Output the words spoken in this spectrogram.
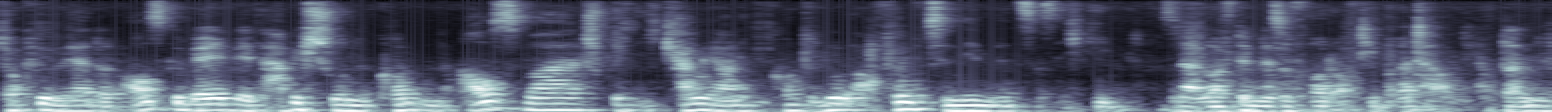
DocuWare dort ausgewählt wird, habe ich schon eine Kontenauswahl. Sprich, ich kann gar nicht ein Konto 0 auf 15 nehmen, wenn es das nicht gibt. Also da läuft er mir sofort auf die Bretter. Und ich habe dann äh,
